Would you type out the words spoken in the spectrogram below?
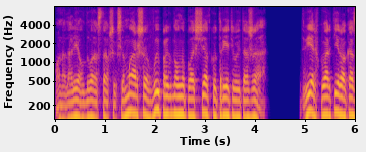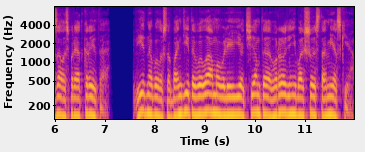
Он одолел два оставшихся марша, выпрыгнул на площадку третьего этажа. Дверь в квартиру оказалась приоткрыта. Видно было, что бандиты выламывали ее чем-то вроде небольшой стамески.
